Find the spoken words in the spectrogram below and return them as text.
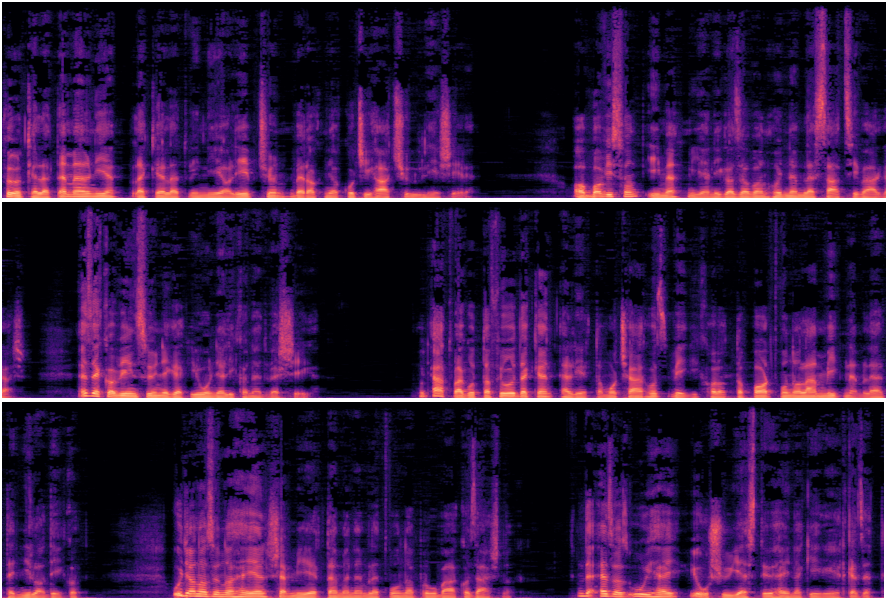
Föl kellett emelnie, le kellett vinnie a lépcsőn, berakni a kocsi hátsó ülésére. Abba viszont íme milyen igaza van, hogy nem lesz átszivárgás. Ezek a vénszőnyegek jól nyelik a nedvességet. Hogy átvágott a földeken, elért a mocsárhoz, végighaladt a partvonalán, míg nem lelt egy nyiladékot. Ugyanazon a helyen semmi értelme nem lett volna próbálkozásnak. De ez az új hely jó sűjesztő helynek érkezett,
